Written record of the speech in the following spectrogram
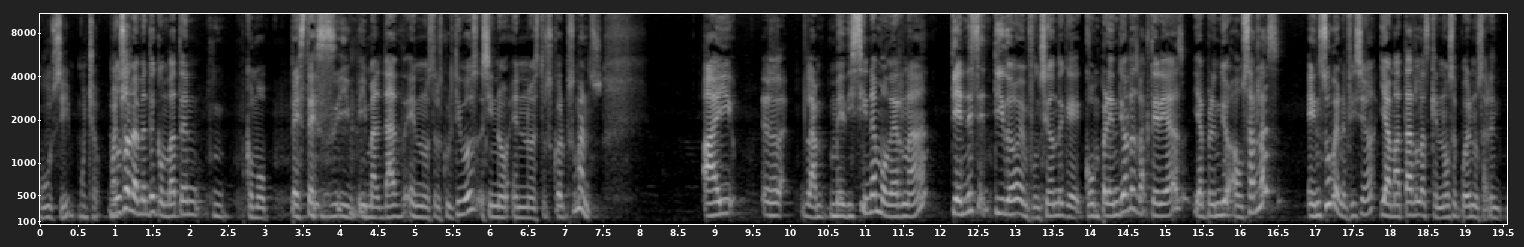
Uh, sí, mucho. no mucho. solamente combaten mm, como pestes y, y maldad en nuestros cultivos, sino en nuestros cuerpos humanos. Hay la, la medicina moderna tiene sentido en función de que comprendió las bacterias y aprendió a usarlas en su beneficio y a matar las que no se pueden usar en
